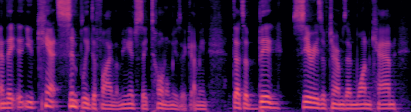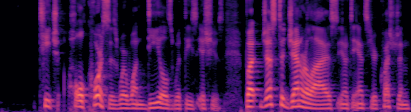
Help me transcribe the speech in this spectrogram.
and they you can't simply define them. You can't just say tonal music. I mean, that's a big series of terms and one can teach whole courses where one deals with these issues. But just to generalize, you know, to answer your question,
